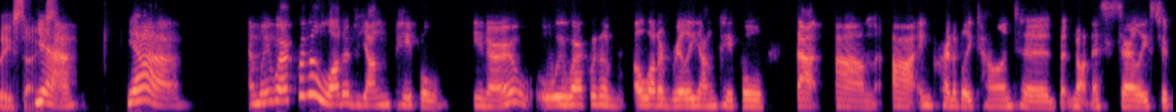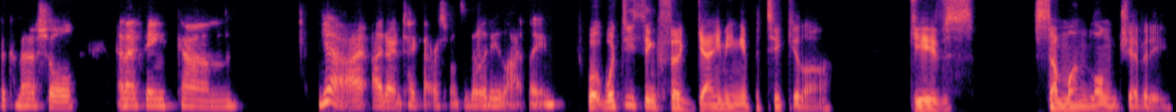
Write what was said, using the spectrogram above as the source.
these days. Yeah. Yeah. And we work with a lot of young people, you know, we work with a, a lot of really young people that um, are incredibly talented, but not necessarily super commercial. And I think, um, yeah, I, I don't take that responsibility lightly. What What do you think for gaming in particular gives someone longevity?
